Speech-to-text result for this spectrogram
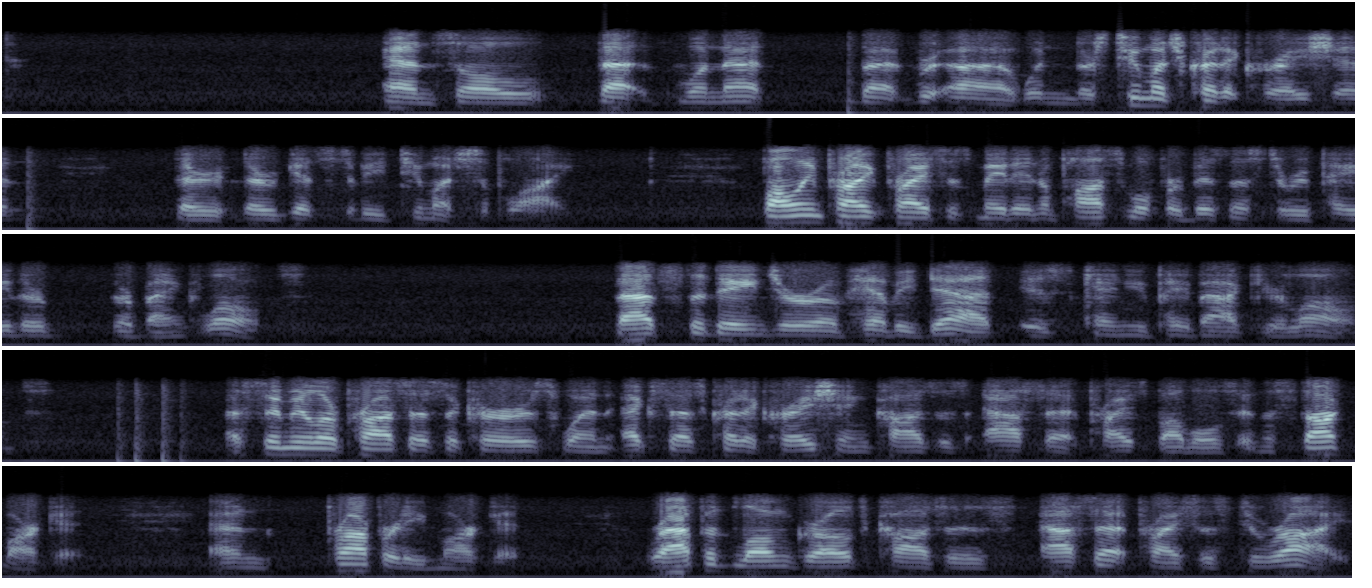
and so that when that that uh, when there's too much credit creation, there there gets to be too much supply. Falling product prices made it impossible for business to repay their their bank loans. That's the danger of heavy debt is can you pay back your loans? A similar process occurs when excess credit creation causes asset price bubbles in the stock market and property market. Rapid loan growth causes asset prices to rise.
